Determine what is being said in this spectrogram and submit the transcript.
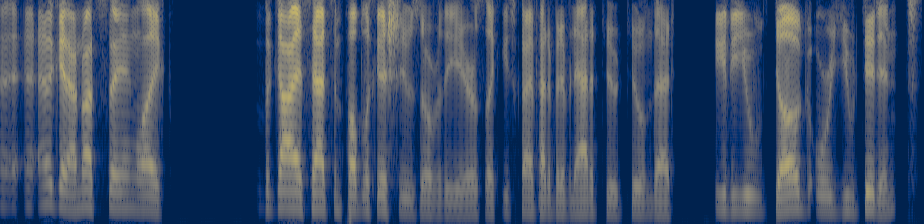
and again, I'm not saying like the guy has had some public issues over the years. Like he's kind of had a bit of an attitude to him that either you dug or you didn't.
